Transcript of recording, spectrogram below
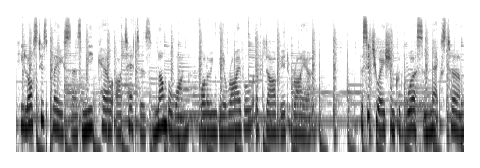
He lost his place as Mikel Arteta's number one following the arrival of David Raya. The situation could worsen next term,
